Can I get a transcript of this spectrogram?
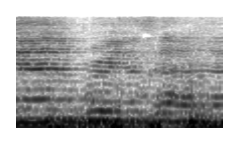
and prison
